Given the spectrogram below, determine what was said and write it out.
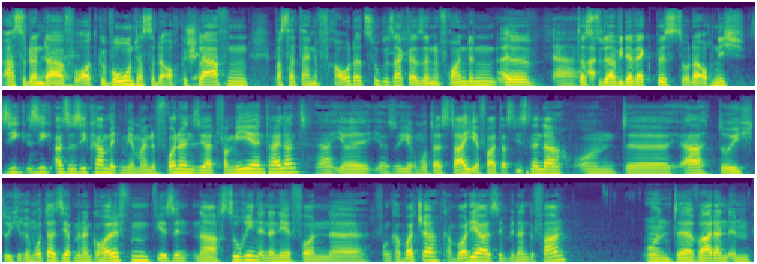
hast du dann da vor Ort gewohnt? Hast du da auch geschlafen? Ja. Was hat deine Frau dazu gesagt? Also deine Freundin, also, äh, dass du da wieder weg bist oder auch nicht? Sie, sie, also sie kam mit mir. Meine Freundin, sie hat Familie in Thailand. Ja, ihre, also ihre Mutter ist Thai, ihr Vater ist Isländer. Und äh, ja, durch, durch ihre Mutter, sie hat mir dann geholfen. Wir sind nach Surin in der Nähe Nähe von, äh, von Kambodscha, Kambodscha sind wir dann gefahren. Und äh, war dann im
